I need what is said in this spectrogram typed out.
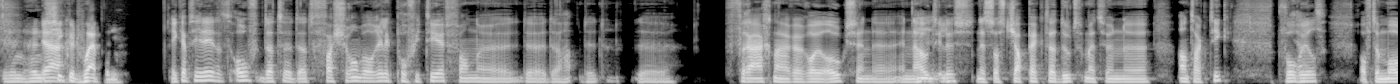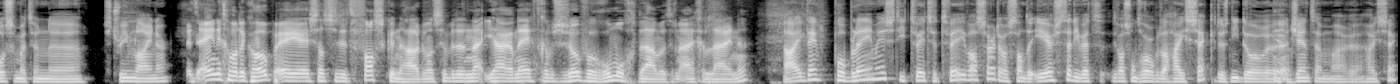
Hun, hun Ja. secret weapon. Ik heb het idee dat, over, dat, eh, dat Vacheron wel redelijk profiteert van eh, de, de, de, de vraag naar eh, Royal Oaks en, eh, en Nautilus. Net zoals Chapek dat doet met hun eh Antarctiek bijvoorbeeld. Of de Moser met hun Streamliner. Het enige wat ik hoop is dat ze dit vast kunnen houden. Want ze hebben de jaren negentig hebben ze zoveel rommel gedaan met hun eigen lijnen. Nou, ik denk het probleem is, die 222 was er. Dat was dan de eerste. Die, werd, die was ontworpen door High-Sec. Dus niet door Ja. Gentem, maar High-Sec.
